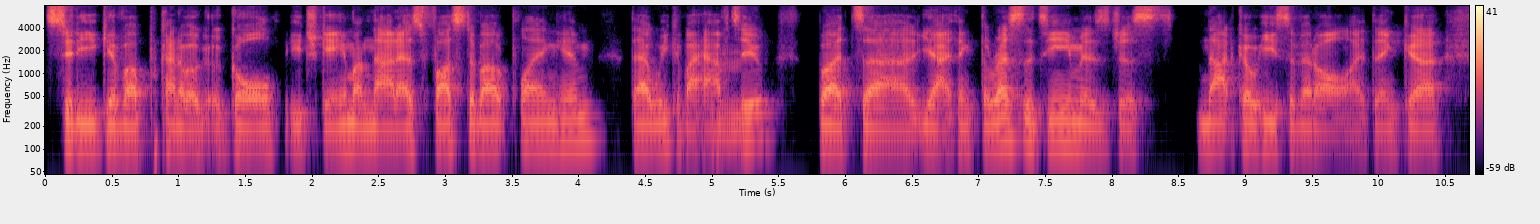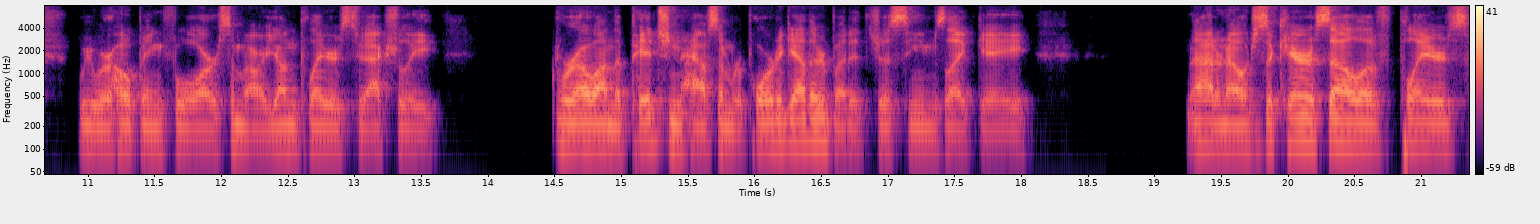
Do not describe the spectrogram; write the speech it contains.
City give up kind of a, a goal each game, I'm not as fussed about playing him that week if I have Mhm. to. But uh, yeah, I think the rest of the team is just not cohesive at all. I think uh, we were hoping for some of our young players to actually grow on the pitch and have some rapport together, but it just seems like a I don't know, just a carousel of players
